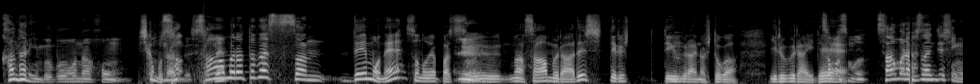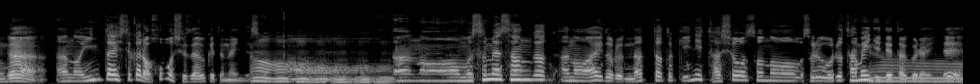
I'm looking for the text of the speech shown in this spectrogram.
かなり無謀な本しかもさなんですよね。沢村忠さんでもねそのやっぱそういう、まあ、沢村で知ってるっていうぐらいの人がいるぐらいで、そもそも沢村さん自身があの引退してからはほぼ取材を受けてないんですよ。うんうんうんうんうんうん。あの娘さんがあのアイドルになった時に多少そのそれを売るために出たぐらいで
